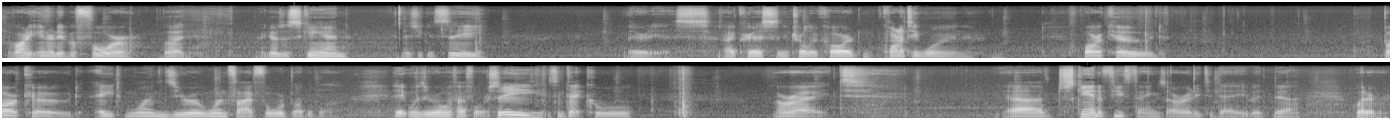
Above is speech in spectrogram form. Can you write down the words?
I've already entered it before, but there goes a scan as you can see there it is. iCrest controller card quantity 1 barcode. Barcode 810154 blah blah blah. 810154 see? Isn't that cool? Alright. Uh, I've scanned a few things already today but uh, whatever.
